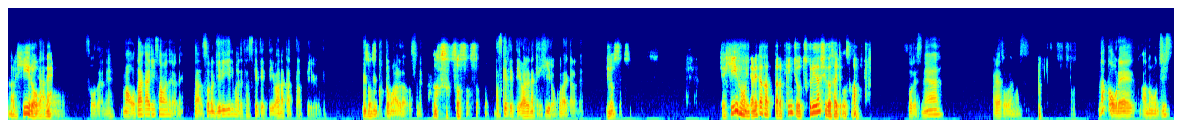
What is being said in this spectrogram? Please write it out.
だからヒーローはねそうだよね。まあ、お互い様だよね。たそのギリギリまで助けてって言わなかったっていうそうそう こともあるだろうしね。そうそうそう。助けてって言われなきゃヒーロー来ないからね。そうそうそう。じゃあヒーローになりたかったらピンチを作り出してくださいってことですか？そうですね。ありがとうございます。なんか俺、あの、実、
